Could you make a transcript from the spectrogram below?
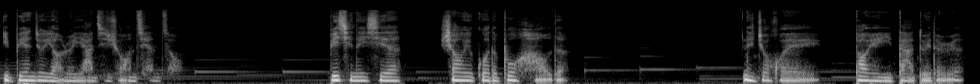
一边就咬着牙继续往前走。比起那些稍微过得不好的，你就会抱怨一大堆的人。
